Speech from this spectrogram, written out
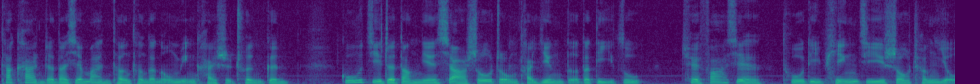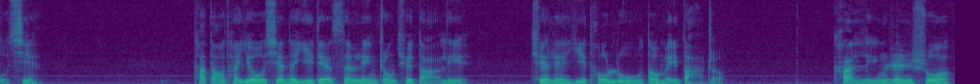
他看着那些慢腾腾的农民开始春耕。估计着当年夏收中他应得的地租，却发现土地贫瘠，收成有限。他到他有限的一点森林中去打猎，却连一头鹿都没打着。看林人说，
